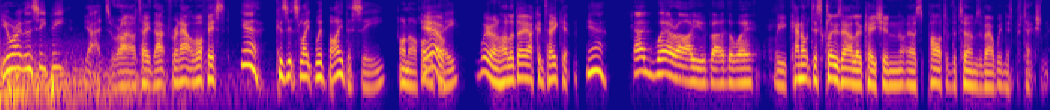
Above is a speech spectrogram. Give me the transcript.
You alright with a C, Pete? Yeah, it's all right. I'll take that for an out of office. Yeah, because it's like we're by the sea on our Yeah, holiday. we're on holiday. I can take it. Yeah. And where are you, by the way? We cannot disclose our location as part of the terms of our witness protection.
